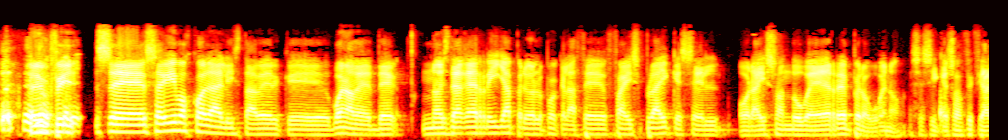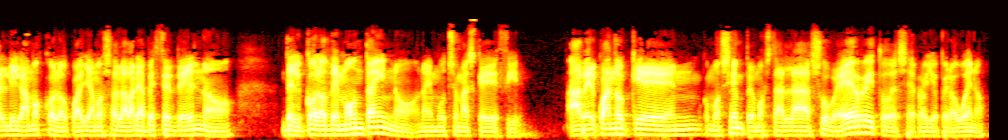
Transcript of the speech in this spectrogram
en fin, seguimos con la lista. A ver que. Bueno, de, no es de guerrilla, pero porque la hace Sprite, que es el Horizon de VR, pero bueno, ese sí que es oficial, digamos, con lo cual ya hemos hablado varias veces de él, no, del Call of the Mountain, no, no hay mucho más que decir. A ver cuándo quieren, como siempre, mostrar las VR y todo ese rollo, pero bueno.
